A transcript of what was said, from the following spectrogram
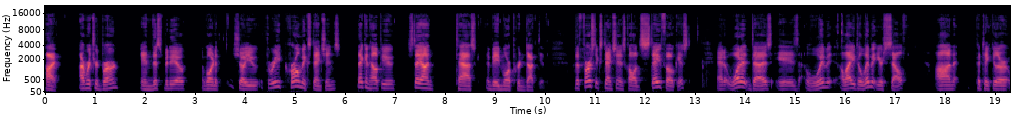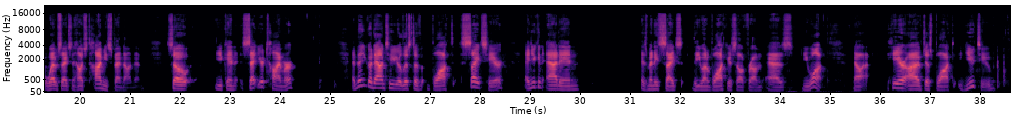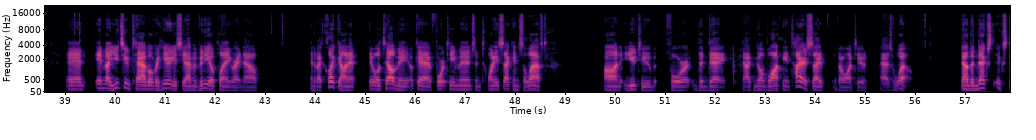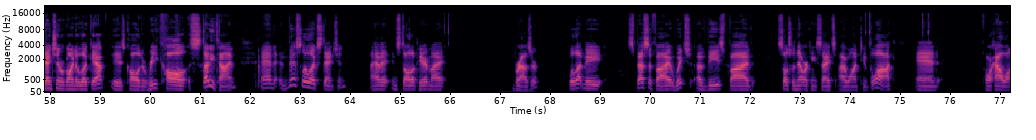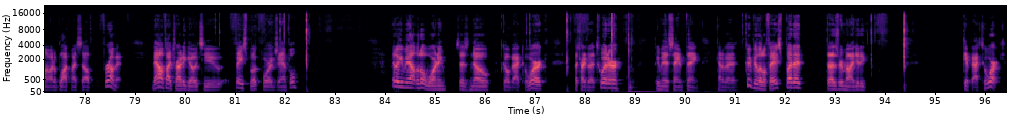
Hi, I'm Richard Byrne. In this video, I'm going to show you three Chrome extensions that can help you stay on task and be more productive. The first extension is called StayFocusd, and what it does is limit allow you to limit yourself on particular websites and how much time you spend on them. So you can set your timer, and then you go down to your list of blocked sites here, and you can add in as many sites that you want to block yourself from as you want. Now, here I've just blocked YouTube, and in my YouTube tab over here, you see I have a video playing right now, and if I click on it, it will tell me, okay, I have 14 minutes and 20 seconds left on YouTube for the day. Now I can go and block the entire site if I want to as well. Now the next extension we're going to look at is called Recall Study Time. And this little extension, I have it installed up here in my browser, will let me specify which of these five social networking sites I want to block and for how long I want to block myself from it. Now if I try to go to Facebook, for example, it'll give me that little warning. Says no, go back to work. If I try to go to Twitter, give me the same thing. Kind of a creepy little face, but it does remind you to get back to work.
